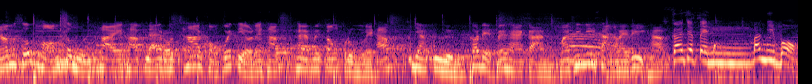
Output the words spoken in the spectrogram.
น้ำซุปหอมสมุนไพรครับและรสชาติของก๋วยเตี๋ยวนะครับแทบไม่ต้องปรุงเลยครับอย่างอื่นก็เด็ดไม่แพ้กัน มาที่นี่สั่งอะไรได้อีกครับ ก็จะเป็นบะหมี่บก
